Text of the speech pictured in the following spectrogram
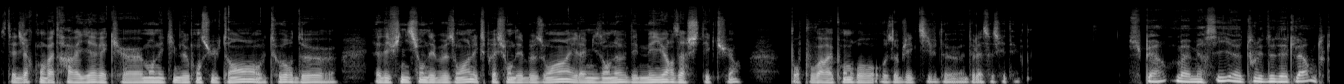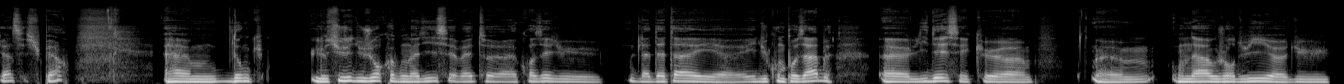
C'est-à-dire qu'on va travailler avec euh, mon équipe de consultants autour de la définition des besoins, l'expression des besoins et la mise en œuvre des meilleures architectures pour pouvoir répondre aux, objectifs de, la société. Super, bah merci à tous les deux d'être là, en tout cas, c'est super. Euh, donc, le sujet du jour, comme on a dit, ça va être à la croisée du, de la data et, euh, du composable. Euh, l'idée, c'est que on a aujourd'hui du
